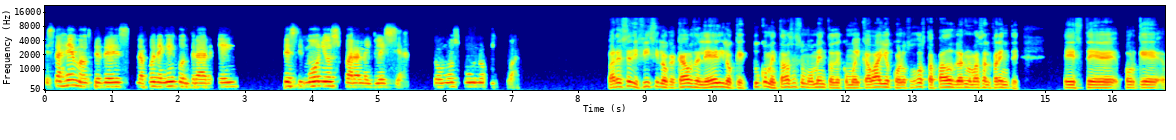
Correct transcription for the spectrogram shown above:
Esta gema ustedes la pueden encontrar en Testimonios para la Iglesia, tomos 1 y 4. Parece difícil lo que acabas de leer y lo que tú comentabas hace un momento, de como el caballo con los ojos tapados ver nomás al frente, este, porque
